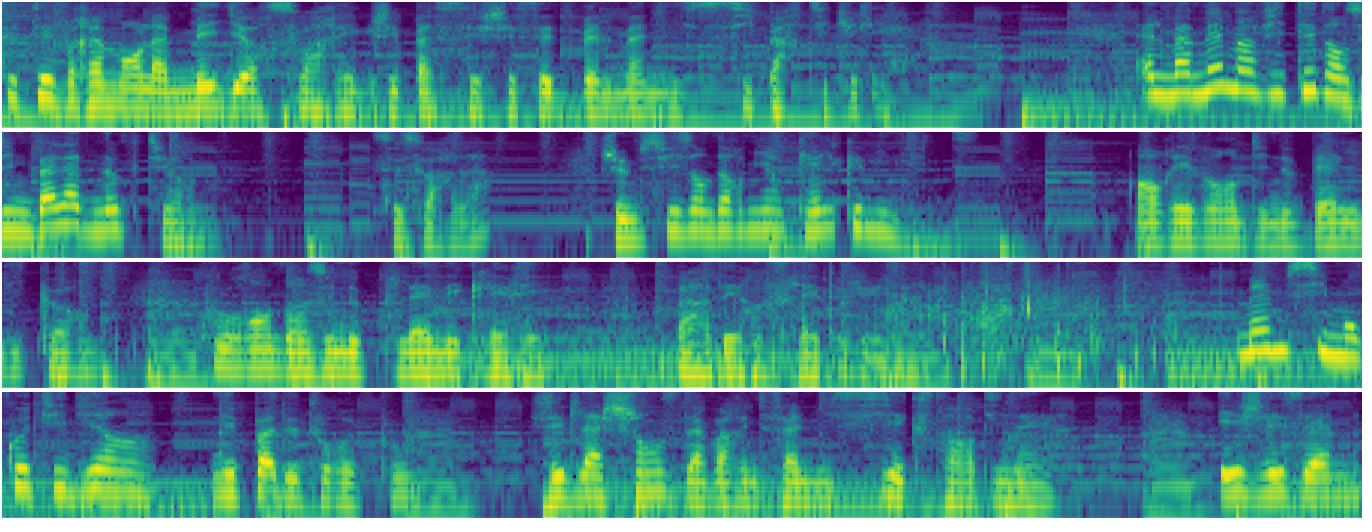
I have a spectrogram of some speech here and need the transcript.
C'était vraiment la meilleure soirée que j'ai passée chez cette belle mamie si particulière. Elle m'a même invitée dans une balade nocturne. Ce soir-là, je me suis endormie en quelques minutes, en rêvant d'une belle licorne courant dans une plaine éclairée par des reflets de lune. Même si mon quotidien n'est pas de tout repos, j'ai de la chance d'avoir une famille si extraordinaire. Et je les aime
